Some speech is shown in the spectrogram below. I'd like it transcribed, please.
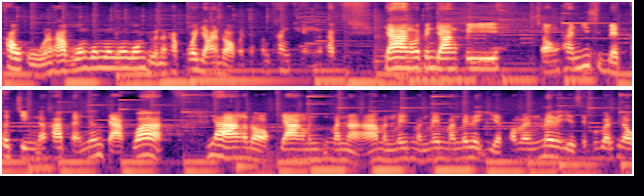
เข้าหูนะครับวงวงวงวงวงอยู่นะครับเพราะว่ายางดอกมันจะค่อนข้างแข็งนะครับยางมันเป็นยางปี 2021 ก็จริงนะครับ แต่เนื่องจากว่ายางดอกยางมันมันหนา มันไม่ มันไม่ มันไม่ละเอียด พอมันไม่ละเอียดเสร็จปุ๊บเวลาที่เรา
